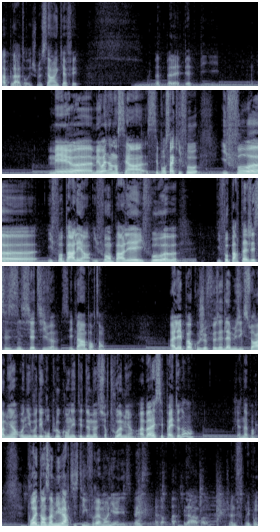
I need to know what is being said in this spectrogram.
Hop là, attendez, je me sers un café. Mais, euh, mais ouais, non, non, c'est, pour ça qu'il faut, il faut, euh, il faut parler. Hein. Il faut en parler. Il faut, euh, il faut partager ces initiatives. C'est hyper important. À l'époque où je faisais de la musique sur Amiens, au niveau des groupes locaux, on était deux meufs sur tout Amiens. Ah bah ouais, c'est pas étonnant. Hein. Pour être dans un milieu artistique, vraiment, il y a une espèce. Attends, hop là, pardon. Je réponds.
